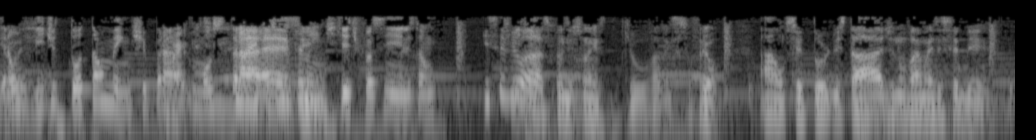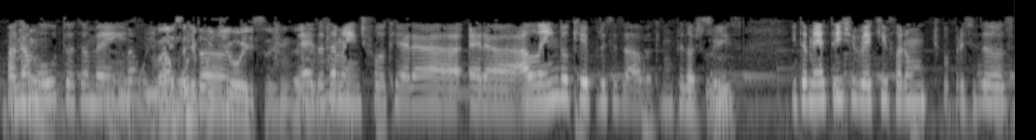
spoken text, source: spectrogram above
era um vídeo totalmente pra Marketing, né? mostrar Marketing, é, que, tipo assim, eles estão E você viu as punições que o Valência sofreu? Ah, um setor do estádio não vai mais receber. Pagar multa também. Não, e O Valência multa... repudiou isso ainda. É, né? exatamente. Falou que era, era além do que precisava, que não precisava de tudo Sim. isso. E também é triste ver que foram, tipo, precisas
